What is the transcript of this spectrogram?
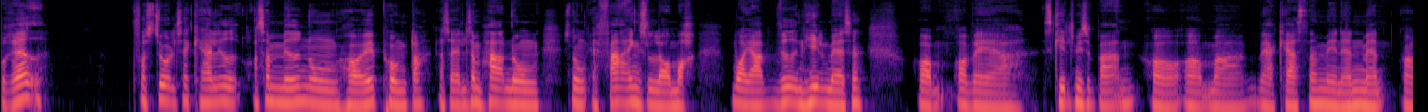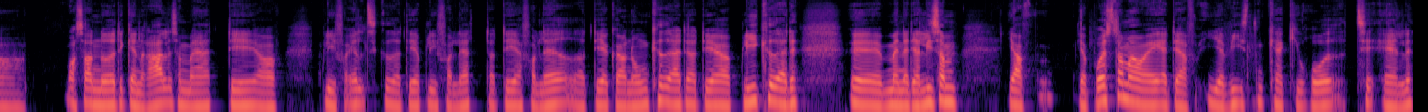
bred forståelse af kærlighed, og så med nogle høje punkter. Altså jeg ligesom har nogle, sådan nogle erfaringslommer, hvor jeg ved en hel masse om at være skilsmissebarn, og om at være kærester med en anden mand, og, og så noget af det generelle, som er det at blive forelsket, og det at blive forladt, og det at forlade, og det at gøre nogen ked af det, og det at blive ked af det. Øh, men at jeg ligesom, jeg, jeg bryster mig af, at jeg i avisen kan give råd til alle,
